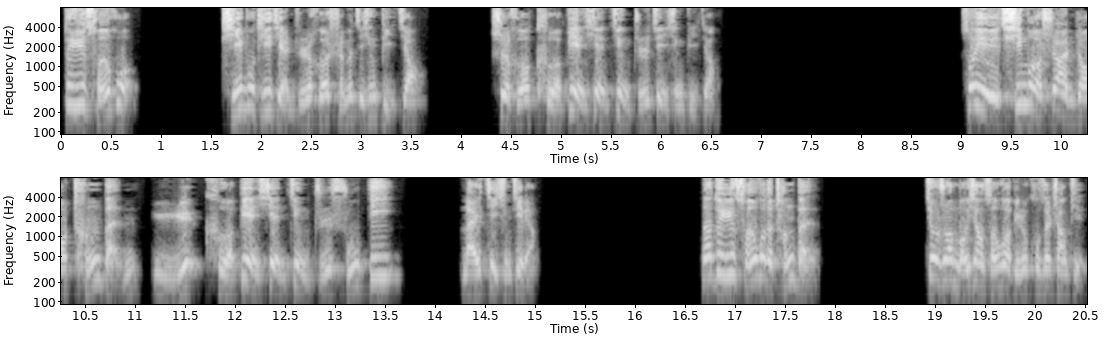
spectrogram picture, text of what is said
对于存货，提不提减值和什么进行比较？是和可变现净值进行比较。所以，期末是按照成本与可变现净值孰低来进行计量。那对于存货的成本，就是说某一项存货，比如库存商品，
